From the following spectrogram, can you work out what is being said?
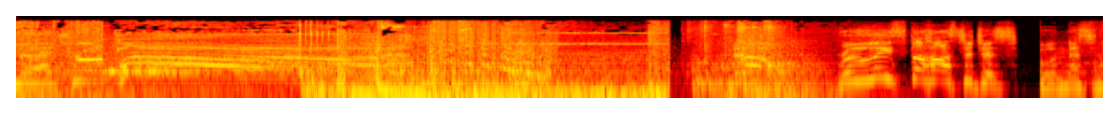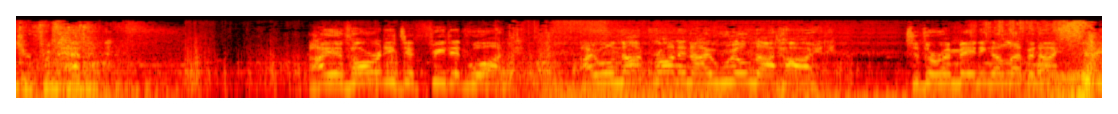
Metro! Now, release the hostages! A messenger from heaven. I have already defeated one. I will not run and I will not hide. To the remaining 11 I say.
